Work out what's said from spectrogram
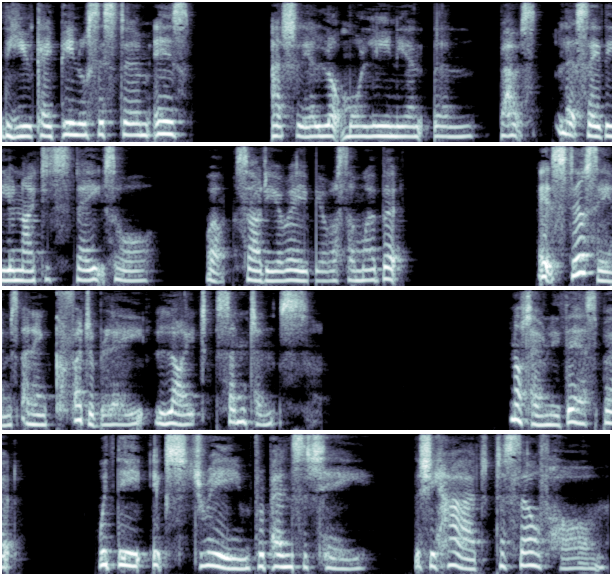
the UK penal system is actually a lot more lenient than perhaps, let's say, the United States or, well, Saudi Arabia or somewhere, but it still seems an incredibly light sentence. Not only this, but with the extreme propensity that she had to self harm,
